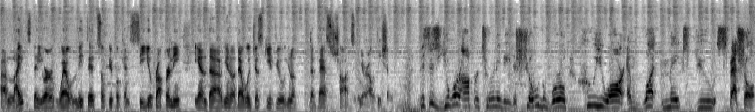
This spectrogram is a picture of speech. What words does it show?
uh, lights that you are well lit so people can see you properly. And, uh, you know, that will just give you, you know, the best shots in your audition. This is your opportunity to show the world who you are and what makes you special.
